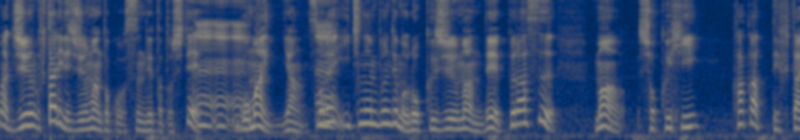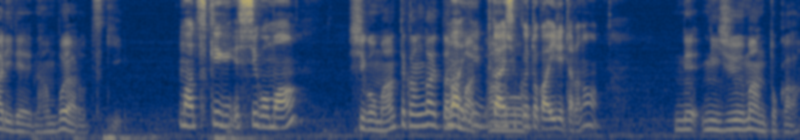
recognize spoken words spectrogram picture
まあ、10 2人で10万とこ住んでたとして、うんうんうん。5万やん。それ1年分でも60万でプラスまあ食費かかって2人でなんぼやろ月。まあ月45万？45万って考えたまあら、まあ外食とか入れたらなね、20万とか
